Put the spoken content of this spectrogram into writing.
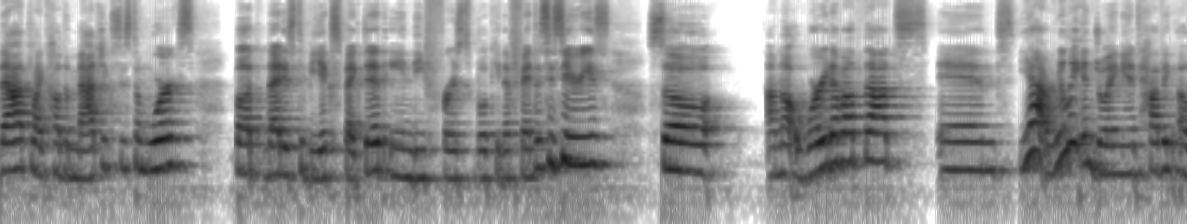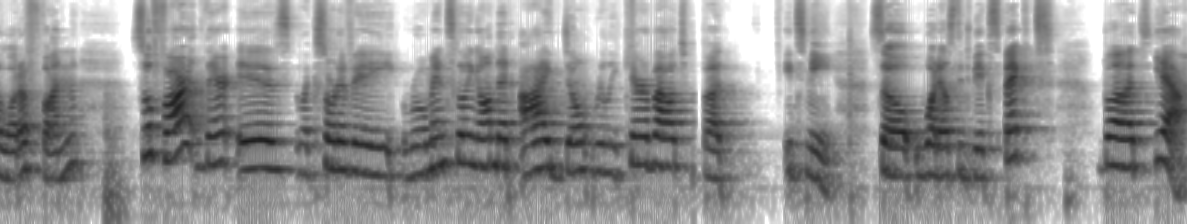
that like how the magic system works but that is to be expected in the first book in a fantasy series. So I'm not worried about that. And yeah really enjoying it having a lot of fun. So far there is like sort of a romance going on that I don't really care about but it's me so what else did we expect? But yeah,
